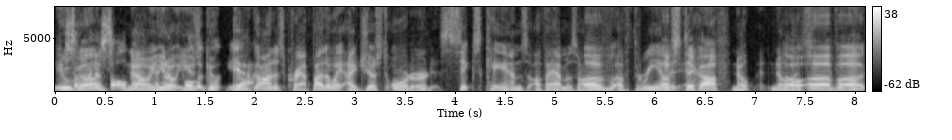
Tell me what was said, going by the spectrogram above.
Goo kind of. No, you don't use Goo, yeah. Gone is crap. By the way, I just ordered six cans off Amazon Of- of 3M of stick off? Nope, no, oh, of uh,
